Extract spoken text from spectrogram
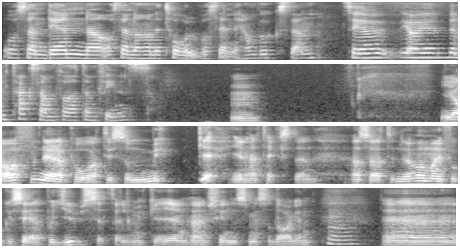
och sen denna och sen när han är 12 och sen är han vuxen. Så jag, jag är väldigt tacksam för att den finns. Mm. Jag funderar på att det är så mycket i den här texten. Alltså att nu har man ju fokuserat på ljuset väldigt mycket i den här kynnelsmässodagen. Mm. Eh,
